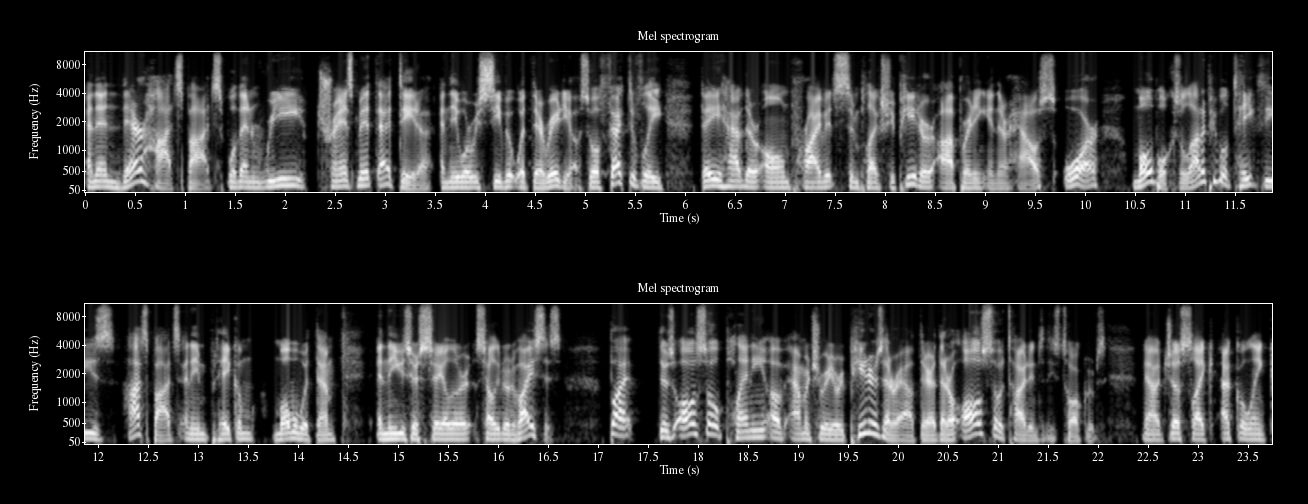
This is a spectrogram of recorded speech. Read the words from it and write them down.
and then their hotspots will then retransmit that data and they will receive it with their radio. So effectively, they have their own private simplex repeater operating in their house or mobile because a lot of people take these hotspots and they take them mobile with them and they use their cellular cellular devices. But there's also plenty of amateur radio repeaters that are out there that are also tied into these talk groups. Now, just like Echolink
